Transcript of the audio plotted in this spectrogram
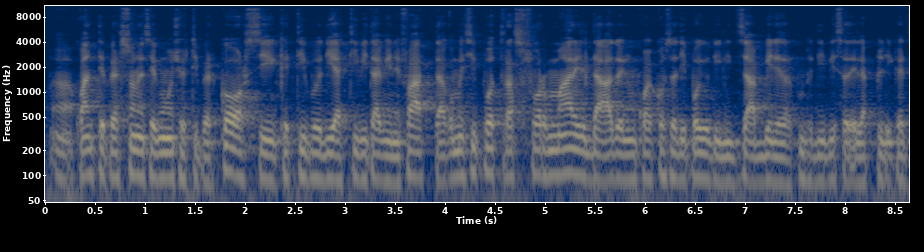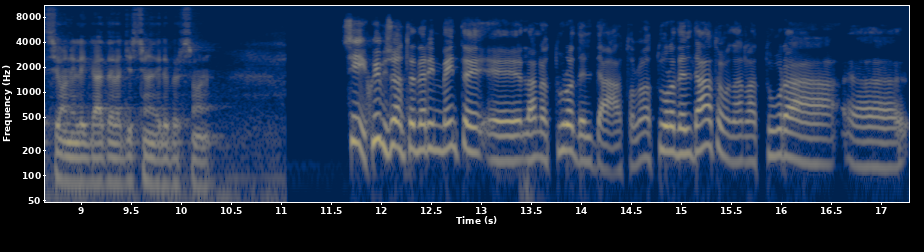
Uh, quante persone seguono certi percorsi, che tipo di attività viene fatta, come si può trasformare il dato in un qualcosa di poi utilizzabile dal punto di vista delle applicazioni legate alla gestione delle persone. Sì, qui bisogna tenere in mente eh, la natura del dato. La natura del dato è una natura eh,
